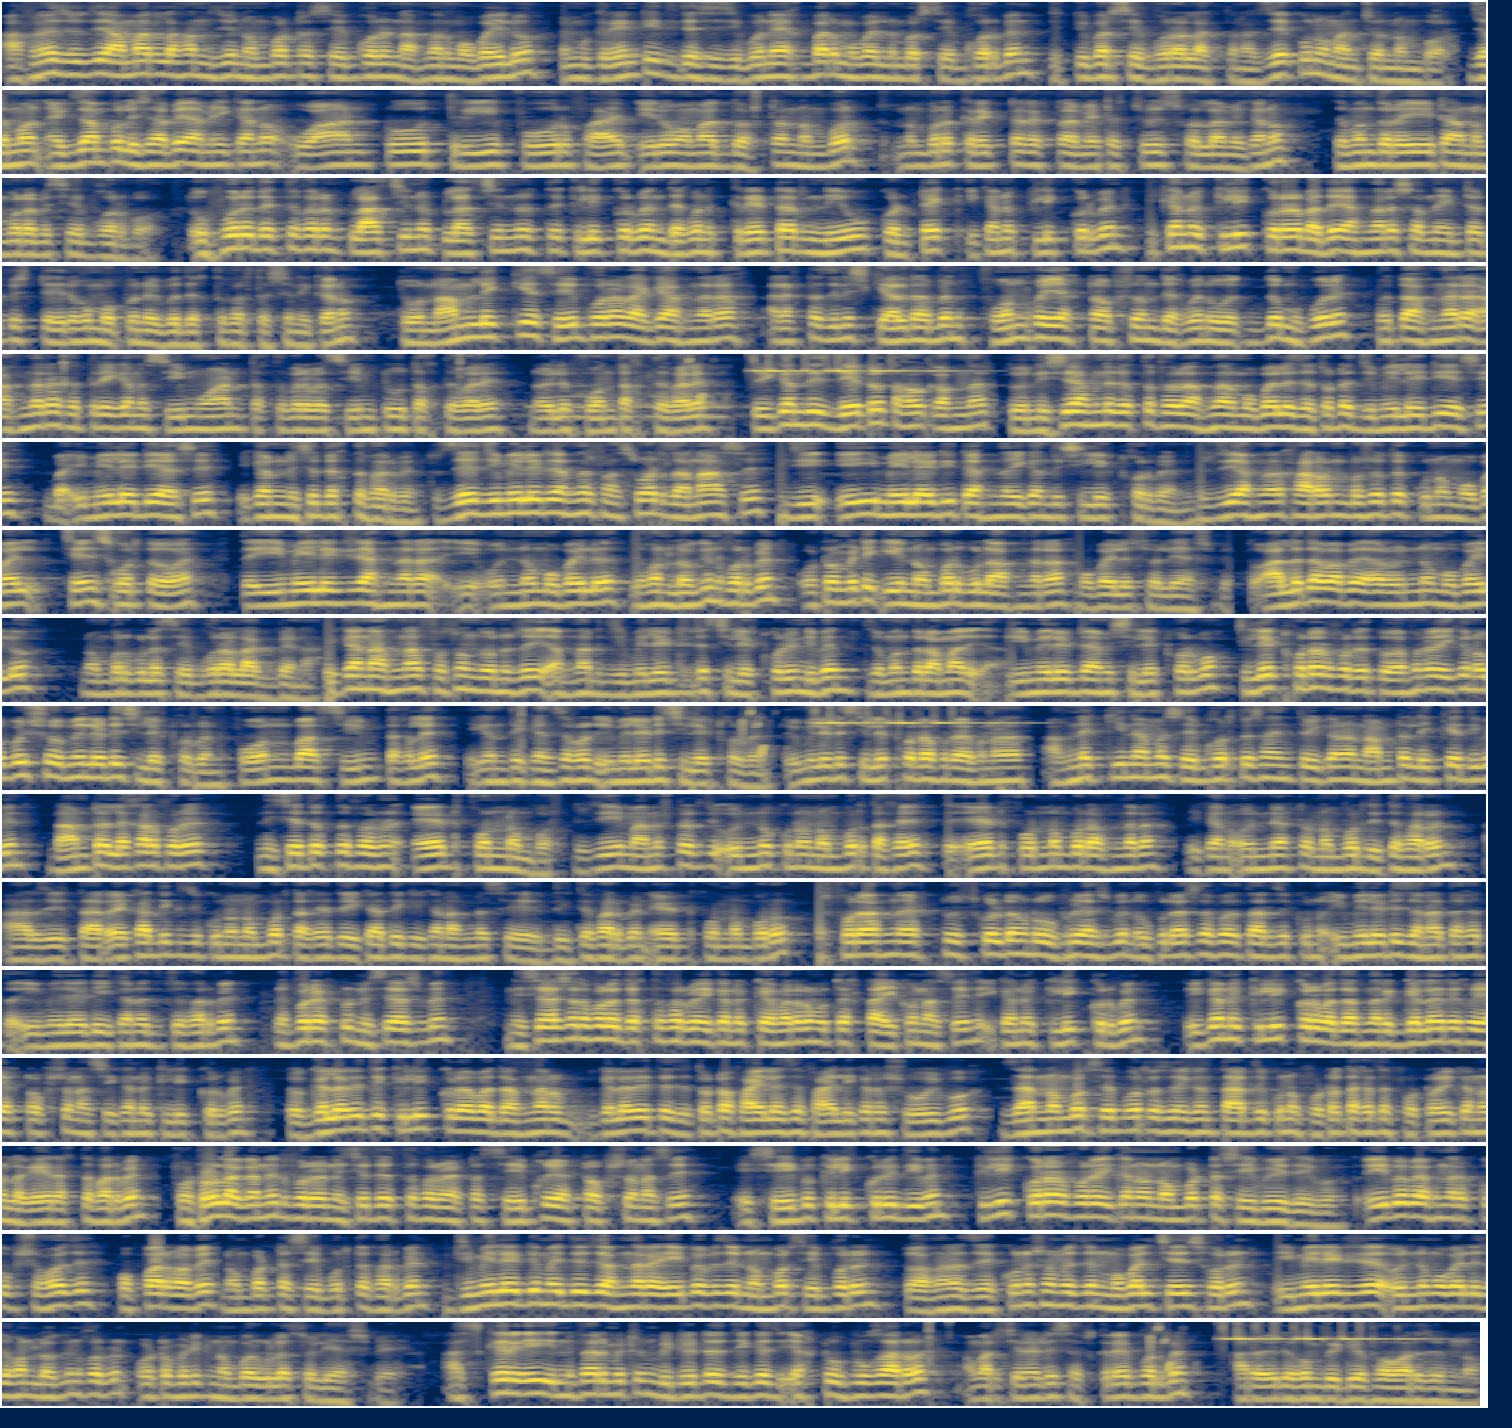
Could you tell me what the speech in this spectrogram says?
আপনারা যদি আমার লাখান যে নম্বরটা সেভ করেন আপনার মোবাইলও আমি গ্যারেন্টি দিতেছি জীবনে একবার মোবাইল নম্বর সেভ করবেন, দ্বিতীয়বার সেভ করা লাগতো না যে কোনো মানুষের নম্বর। যেমন এক্সাম্পল হিসাবে আমি কেন one two three four five এরকম আমার দশটা নম্বর, নম্বরের ক্যারেক্টার একটা আমি একটা চুজ করলাম এখানে যেমন ধরো এইটা নম্বর আমি সেভ করব। উপরে দেখতে পারেন প্লাস চিহ্ন প্লাস চিহ্নতে ক্লিক করবেন, দেখবেন ক্রিয়েটার নিউ কন্ট্যাক্ট এখানে ক্লিক করবেন। এখানে ক্লিক করার বাদে আপনারা সামনে ইন্টারফেসটা এরকম ওপেন হইব দেখতে পারতেছেন এখানে তো নাম লিখিয়ে সেভ করার আগে আপনারা আর একটা জিনিস খেয়াল রাখবেন ফোন হয়ে একটা অপশন দেখবেন একদম উপরে। হয়তো আপনারা আপনারা ক্ষেত্রে এখানে সিম ওয়ান থাকতে পারে বা সিম টু থাকতে পারে নইলে ফোন থাকতে পারে তো এখান থেকে যেটা থাকুক আপনার তো নিচে আপনি দেখতে পারবেন আপনার মোবাইলে যতটা জিমেল আইডি আছে বা ইমেল আইডি আছে এখানে নিচে দেখতে পারবেন যে জিমেল আইডি আপনার পাসওয়ার্ড জানা আছে যে এই ইমেল আইডিটা আপনার এখান থেকে সিলেক্ট করবেন যদি আপনার কারণবশত কোনো মোবাইল চেঞ্জ করতে হয় তো ইমেল আইডিটা আপনারা অন্য মোবাইলে যখন লগ ইন করবেন অটোমেটিক এই নম্বরগুলো আপনারা মোবাইলে চলে আসবে তো আলাদাভাবে আর অন্য মোবাইলও নম্বরগুলো সেভ করা লাগবে না এখানে আপনার পছন্দ অনুযায়ী আপনার জিমেল আইডিটা সিলেক্ট করে নেবেন যেমন ধর আমার ইমেল আইডি আমি সিলেক্ট করব সিলেক্ট করার পরে তো আপনারা এখানে অবশ্যই ইমেল আইডি সিলেক্ট করবেন ফোন বা সিম তাহলে এখান থেকে ক্যান্সেল করে ইমেল আইডি সিলেক্ট করবেন। তো ইমেল আইডি সিলেক্ট করার পরে আপনারা, আপনি কি নামে সেভ করতে চান, তো এখানে নামটা লিখে দিবেন। নামটা লেখার পরে নিচে দেখতে পারবেন অ্যাড ফোন নম্বর এই মানুষটার যে অন্য কোনো নম্বর থাকে, তো অ্যাড ফোন নম্বর আপনারা এখানে অন্য একটা নম্বর দিতে পারেন। আর যদি তার একাধিক যে কোনো নম্বর থাকে, তো একাধিক এখানে আপনি সে দিতে পারবেন অ্যাড ফোন নম্বরও এরপরে আপনি একটু স্কুল ডাউন উপরে আসবেন। উপরে আসার পরে তার যে কোনো ইমেল আইডি জানা থাকে, তো ইমেল আইডি এখানে দিতে পারবেন। এরপরে একটু নিচে আসবেন। নিচে আসার পরে দেখতে পারবেন এখানে ক্যামেরার মতো একটা আইকন আছে। এখানে ক্লিক করবেন। এখানে ক্লিক করবে আপনার গ্যালারি হয়ে একটা অপশন আছে, এখানে ক্লিক করবেন। তো গ্যালারিতে ক্লিক করার বাদ আপনার গ্যালারিতে যতটা ফাইল আছে ফাইল এখানে শো হইব। যার নম্বর সেভ করতেছে এখানে তার যে কোনো ফটো থাকে, তো ফটো এখানে লাগিয়ে রাখতে পারবেন। ফটো লাগানোর পরে নিচে দেখতে পারবেন একটা সেভ হয়ে একটা অপশন আছে। এই সেভও ক্লিক করে দিবেন। ক্লিক করার পরে এখানে নম্বরটা সেভ হয়ে যাইব। তো এইভাবে আপনারা খুব সহজে প্রপার ভাবে নম্বরটা সেভ করতে পারবেন। জিমেল আইডি মাধ্যমে যে আপনারা এইভাবে যে নম্বর সেভ করেন, তো আপনারা যে কোনো সময় যে মোবাইল চেঞ্জ করেন ইমেল আইডিটা অন্য মোবাইলে যখন লগ ইন করবেন অটোমেটিক নম্বরগুলো চলে আসবে। আজকের এই ইনফরমেশন ভিডিওটা দিকে একটু উপকার হয়, আমার চ্যানেলটি সাবস্ক্রাইব করবেন আর এরকম ভিডিও পাওয়ার জন্য।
